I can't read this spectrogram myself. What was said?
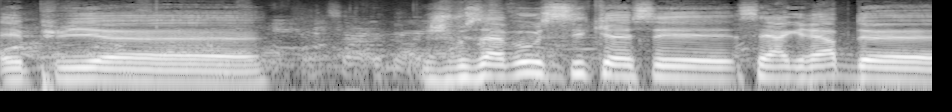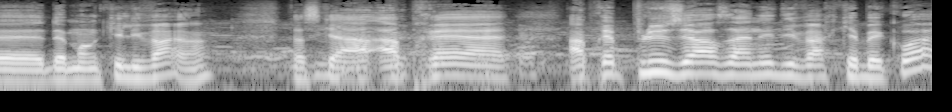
Et puis euh, je vous avoue aussi que c'est agréable de, de manquer l'hiver. hein. Parce qu'après après plusieurs années d'hiver québécois,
